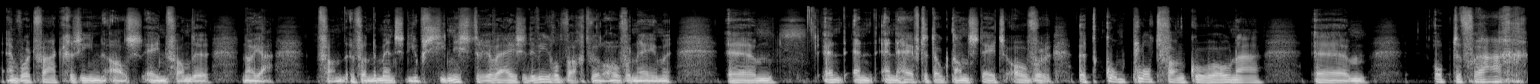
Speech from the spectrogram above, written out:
en wordt vaak gezien als een van de, nou ja, van, van de mensen die op sinistere wijze de wereldwacht wil overnemen. Um, en, en, en hij heeft het ook dan steeds over het complot van corona. Um, op de vraag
